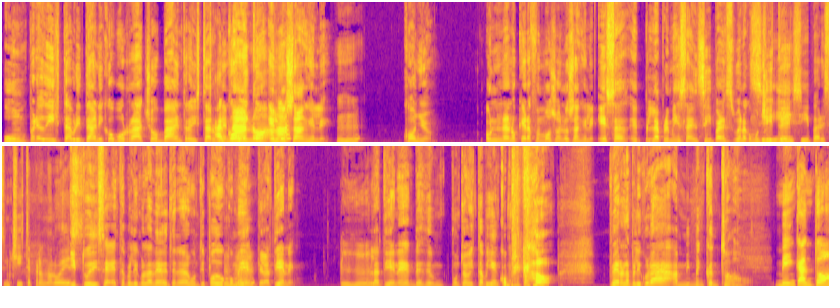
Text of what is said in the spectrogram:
Un periodista británico borracho va a entrevistar a un Alcohólico, enano en. Los Ángeles. Ujú. Coño. Un enano que era famoso en Los Ángeles. Esa, eh, la premisa en sí parece suena como un sí, chiste. Sí, parece un chiste, pero no lo es. Y tú dices, esta película debe tener algún tipo de comedia. Que la tiene. La tiene desde un punto de vista bien complicado. Pero la película a mí me encantó. Me encantó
